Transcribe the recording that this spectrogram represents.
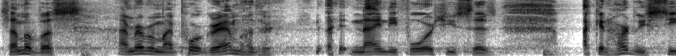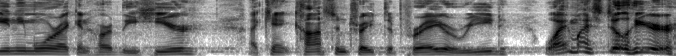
some of us, I remember my poor grandmother at 94, she says, I can hardly see anymore, I can hardly hear, I can't concentrate to pray or read. Why am I still here?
